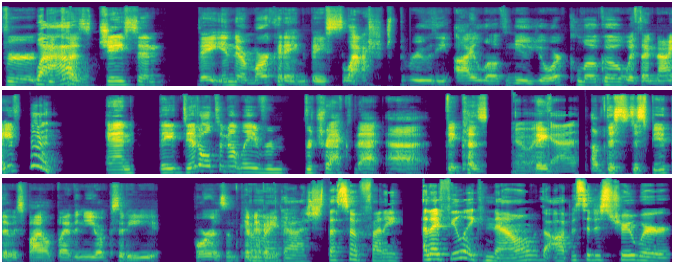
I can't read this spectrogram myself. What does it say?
for Wow. because Jason they in their marketing they slashed through the I love New York logo with a knife, Hmm. and they did ultimately re- retract that uh, because Oh they- of this dispute that was filed by the New York City Tourism Committee. Oh my gosh, that's so funny. And I feel like now the opposite is true where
